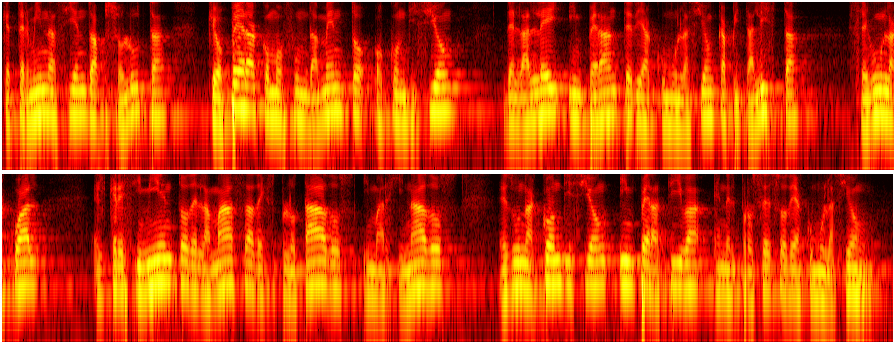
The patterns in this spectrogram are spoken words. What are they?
que termina siendo absoluta, que opera como fundamento o condición de la ley imperante de acumulación capitalista, según la cual el crecimiento de la masa de explotados y marginados es una condición imperativa en el proceso de acumulación.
